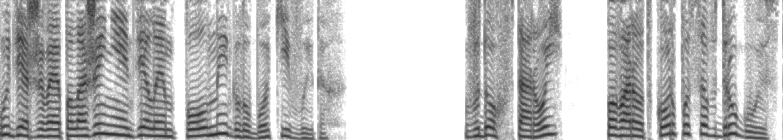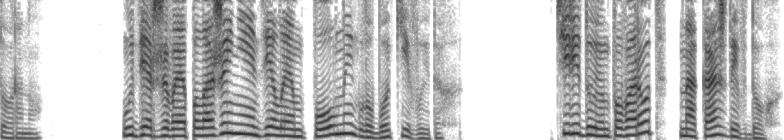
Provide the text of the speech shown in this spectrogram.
Удерживая положение, делаем полный глубокий выдох. Вдох второй, поворот корпуса в другую сторону. Удерживая положение, делаем полный глубокий выдох. Чередуем поворот на каждый вдох.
